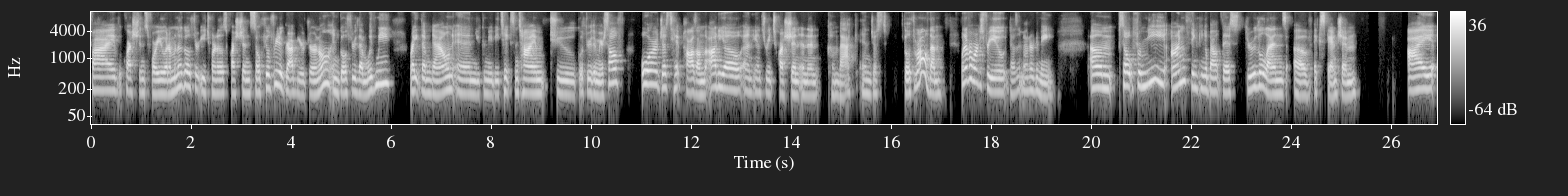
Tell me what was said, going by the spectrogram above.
five questions for you, and I'm going to go through each one of those questions. So feel free to grab your journal and go through them with me, write them down, and you can maybe take some time to go through them yourself or just hit pause on the audio and answer each question and then come back and just go through all of them. Whatever works for you, doesn't matter to me. Um, so for me, I'm thinking about this through the lens of expansion. I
